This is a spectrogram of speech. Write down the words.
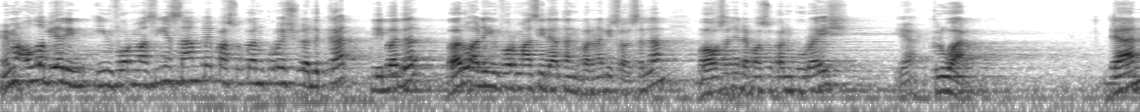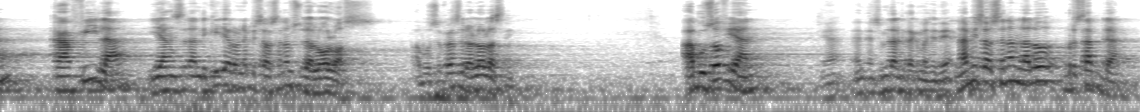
Memang Allah biarin informasinya sampai pasukan Quraisy sudah dekat di Badar, baru ada informasi datang kepada Nabi SAW bahwasanya ada pasukan Quraisy ya keluar dan kafilah yang sedang dikejar oleh Nabi SAW sudah lolos. Abu Sufyan sudah lolos nih. Abu Sufyan, ya, sebentar kita kembali ya. Nabi SAW lalu bersabda,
